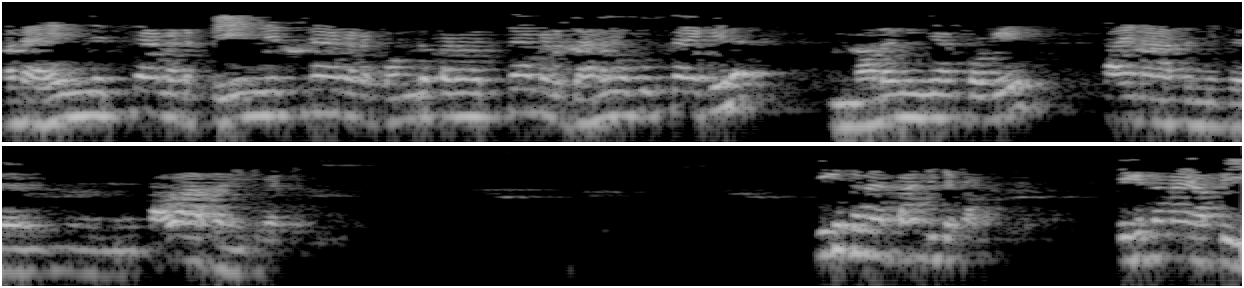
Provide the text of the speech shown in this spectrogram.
මට ඇහෙන්නෙත් නැහැ මට පේන්නෙත් නැහැ මට කොන්ද පනවත් නැහැ මට ධනමකුත් නැහැ කියලා මල මිනිහක් වගේ ආයනාසනෙට සවාසනෙට වැටෙනවා. ඒක තමයි පඬිතුකම. ඒක තමයි අපි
